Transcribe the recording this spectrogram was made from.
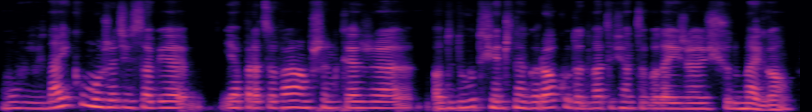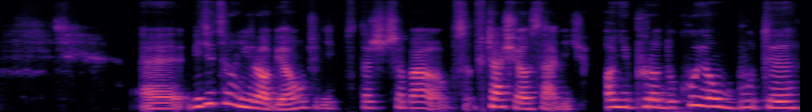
Mówi, w Nike możecie sobie. Ja pracowałam w Szynkerze od 2000 roku do 2007 E, wiecie, co oni robią? Czyli to też trzeba w czasie osadzić. Oni produkują buty,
